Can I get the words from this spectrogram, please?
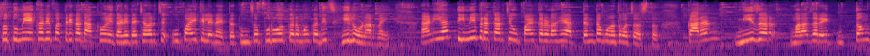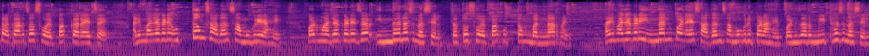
सो तुम्ही एखादी पत्रिका दाखवलीत आणि त्याच्यावरचे उपाय केले नाहीत तर तुमचं पूर्वकर्म कधीच हील होणार नाही. आणि या तिन्ही प्रकारचे उपाय करणं हे अत्यंत महत्त्वाचं असतं. कारण मी जर मला जर एक उत्तम प्रकारचा स्वयंपाक करायचा आहे आणि माझ्याकडे उत्तम साधन सामुग्री आहे पण माझ्याकडे जर इंधनच नसेल तर तो स्वयंपाक उत्तम बनणार नाही. आणि माझ्याकडे इंधन पण आहे साधन सामुग्री पण आहे पण जर मीठच नसेल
